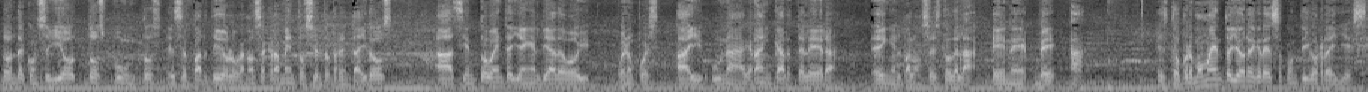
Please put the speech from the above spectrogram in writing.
donde consiguió dos puntos. Ese partido lo ganó Sacramento 132 a 120 ya en el día de hoy. Bueno, pues hay una gran cartelera en el baloncesto de la NBA. Esto por el momento, yo regreso contigo, Reyes.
